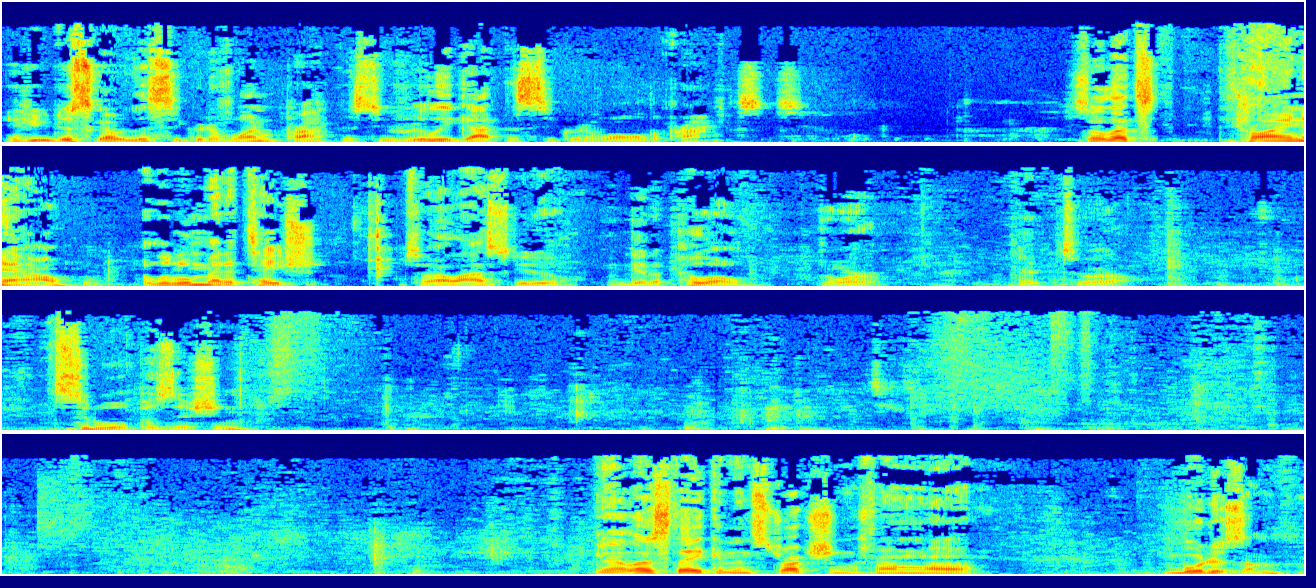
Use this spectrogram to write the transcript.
If you discover the secret of one practice, you've really got the secret of all the practices. So let's try now a little meditation. So I'll ask you to get a pillow or get to a suitable position. Now let's take an instruction from uh, Buddhism.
